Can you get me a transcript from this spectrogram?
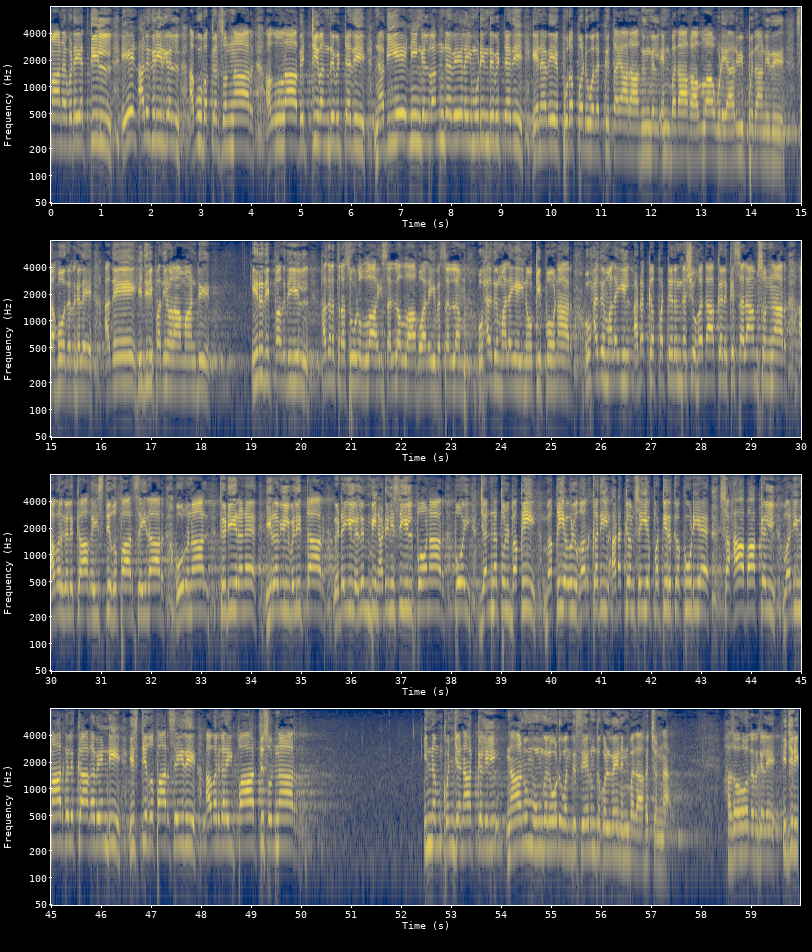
விடயத்தில் ஏன் அழுகிறீர்கள்? அபூபக்கர் சொன்னார் அல்லாஹ் வெற்றி வந்து விட்டது. நபியே நீங்கள் வந்த வேலை முடிந்து விட்டது. எனவே புறப்படுவதற்கு தயாராகுங்கள் என்பதாக அல்லாஹ்வுடைய அறிவிப்பு தான் இது. சகோதரர்களே அதே ஹிஜ்ரி பதினோராம் ஆண்டு இறுதி பகுதியில் ஹசரத் ரசூலுல்லாஹி சல்லல்லாஹு அலைஹி வஸல்லம் உஹது மலையை நோக்கி போனார். உஹது மலையில் அடக்கப்பட்டிருந்த சுஹதாக்களுக்கு சலாம் சொன்னார். அவர்களுக்காக இஸ்திக்ஃபார் செய்தார். ஒரு நாள் திடீரென இரவில் விழித்தார். இடையில் எழும்பி நடுநிசியில் போனார். போய் ஜன்னத்துல் பகி பகியுல் கர்கதில் அடக்கம் செய்யப்பட்டிருக்கக்கூடிய சஹாபாக்கள் வலிமார்களுக்காக வேண்டி இஸ்திகுஃபார் செய்து அவர்களை பார்த்து சொன்னார். இன்னும் கொஞ்ச நாட்களில் நானும் உங்களோடு வந்து சேர்ந்து கொள்வேன் என்பதாக சொன்னார். சகோதரர்களே ஹிஜ்ரி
